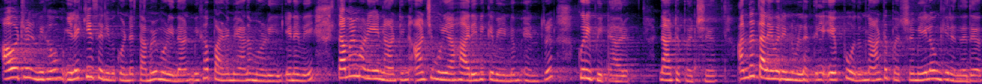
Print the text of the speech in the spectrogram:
அவற்றில் மிகவும் இலக்கிய செறிவு கொண்ட தமிழ் மொழிதான் மிக பழமையான மொழி. எனவே தமிழ் மொழியை நாட்டின் ஆட்சி மொழியாக அறிவிக்க வேண்டும் என்று குறிப்பிட்டார். நாட்டுப்பற்று. அந்த தலைவரின் உள்ளத்தில் எப்போதும் நாட்டுப்பற்று மேலோங்கியிருந்தது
